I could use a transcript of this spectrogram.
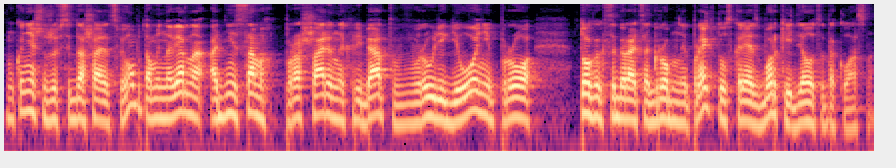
Ну, конечно же, всегда шарят своим опытом. И, наверное, одни из самых прошаренных ребят в РУ-регионе про то, как собирать огромные проекты, ускорять сборки и делать это классно.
